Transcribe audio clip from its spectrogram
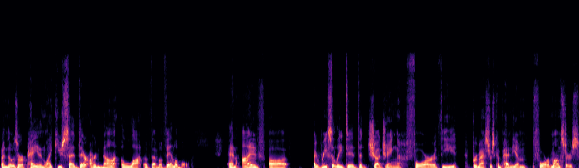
And those are a pain. And like you said, there are not a lot of them available. And I've uh, I recently did the judging for the Brewmaster's Compendium for Monsters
